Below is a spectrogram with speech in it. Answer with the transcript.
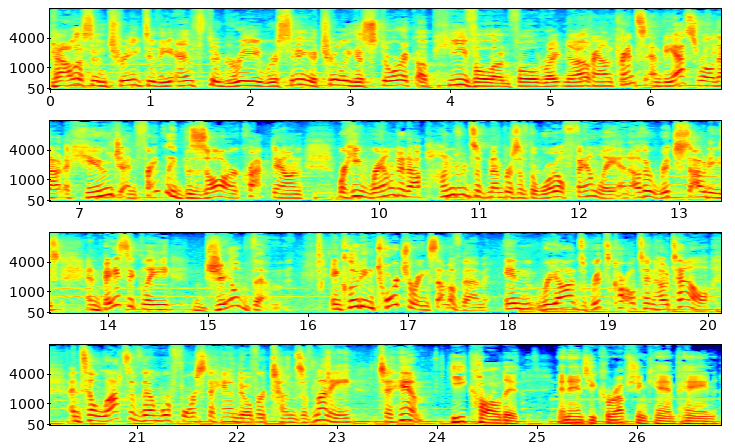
Palace intrigue to the nth degree. We're seeing a truly historic upheaval unfold right now. The Crown Prince MBS rolled out a huge and frankly bizarre crackdown where he rounded up hundreds of members of the royal family and other rich Saudis and basically jailed them including torturing some of them in Riyadh's Ritz Carlton Hotel until lots of them were forced to hand over tons of money to him. He called it an anti corruption campaign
